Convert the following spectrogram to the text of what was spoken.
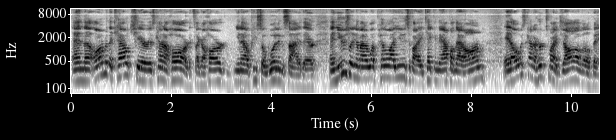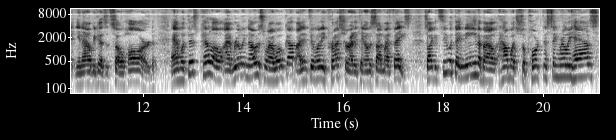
and the arm of the couch here is kind of hard. It's like a hard, you know, piece of wood inside of there. And usually no matter what pillow I use, if I take a nap on that arm, it always kind of hurts my jaw a little bit, you know, because it's so hard. And with this pillow, I really noticed when I woke up, I didn't feel any pressure or anything on the side of my face. So I can see what they mean about how much support this thing really has.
